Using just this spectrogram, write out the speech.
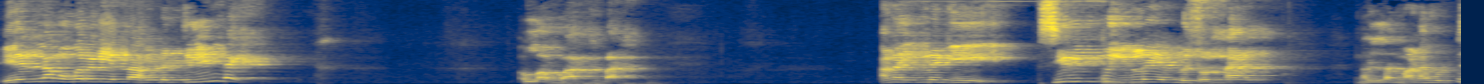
இதெல்லாம் உமரணி அலி அல்லாஹ்விடத்தில் இல்லை. அல்லாஹ் அக்பர். ஆனா இன்னைக்கு சிரிப்பு இல்லை என்று சொன்னால் நல்ல மனம் விட்டு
